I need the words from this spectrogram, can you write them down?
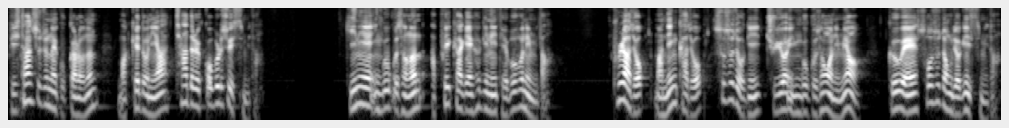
비슷한 수준의 국가로는 마케도니아, 차드를 꼽을 수 있습니다. 기니의 인구 구성은 아프리카계 흑인이 대부분입니다. 풀라족, 만딩카족, 수수족이 주요 인구 구성원이며 그 외에 소수 종족이 있습니다.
